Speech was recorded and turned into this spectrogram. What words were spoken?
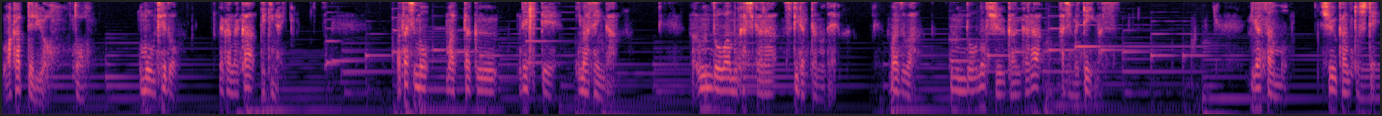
分かってるよと思うけど、なかなかできない。私も全くできていませんが、運動は昔から好きだったので、まずは運動の習慣から始めています。皆さんも習慣として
